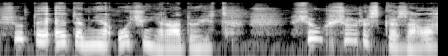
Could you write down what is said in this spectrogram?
все-то это меня очень радует. Все, все рассказала.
